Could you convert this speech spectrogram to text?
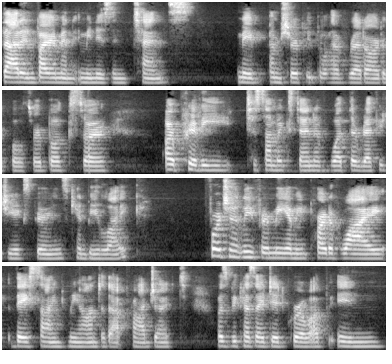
that environment, I mean, is intense. Maybe I'm sure people have read articles or books or are privy to some extent of what the refugee experience can be like fortunately for me, I mean, part of why they signed me on to that project was because I did grow up in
